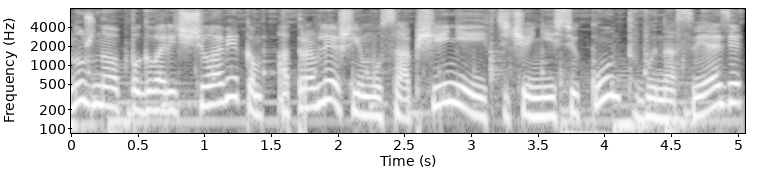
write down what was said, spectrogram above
Нужно поговорить с человеком, отправляешь ему сообщение, и в течение секунд вы на связи.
